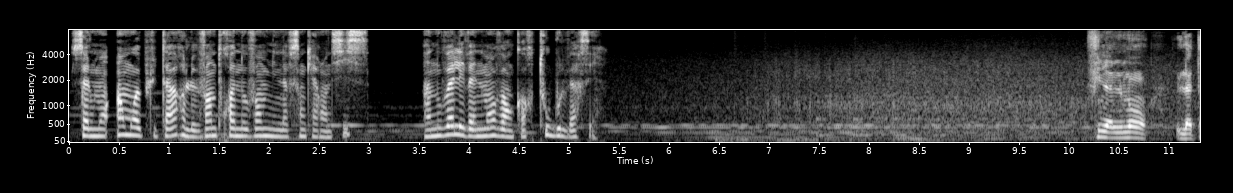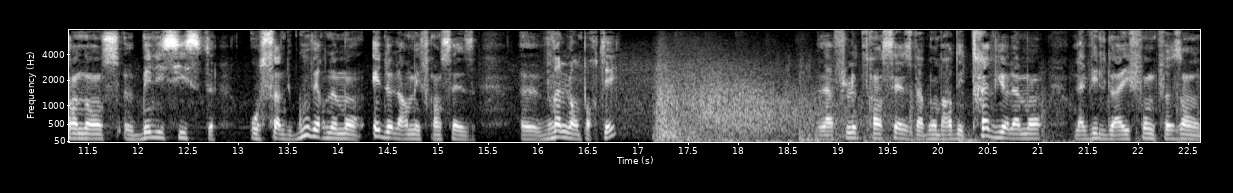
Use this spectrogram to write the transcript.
seulement un mois plus tard, le 23 novembre 1946, un nouvel événement va encore tout bouleverser. Finalement, la tendance euh, belliciste au sein du gouvernement et de l'armée française euh, va l'emporter. La flotte française va bombarder très violemment la ville de Haiphong, faisant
